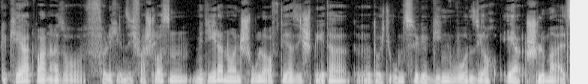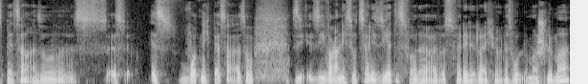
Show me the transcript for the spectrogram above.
gekehrt, waren also völlig in sich verschlossen. Mit jeder neuen Schule, auf der sie später äh, durch die Umzüge ging, wurden sie auch eher schlimmer als besser. Also es, es es wurde nicht besser, also sie, sie war nicht sozialisiert, es wurde, also das werdet ihr gleich hören, es wurde immer schlimmer,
